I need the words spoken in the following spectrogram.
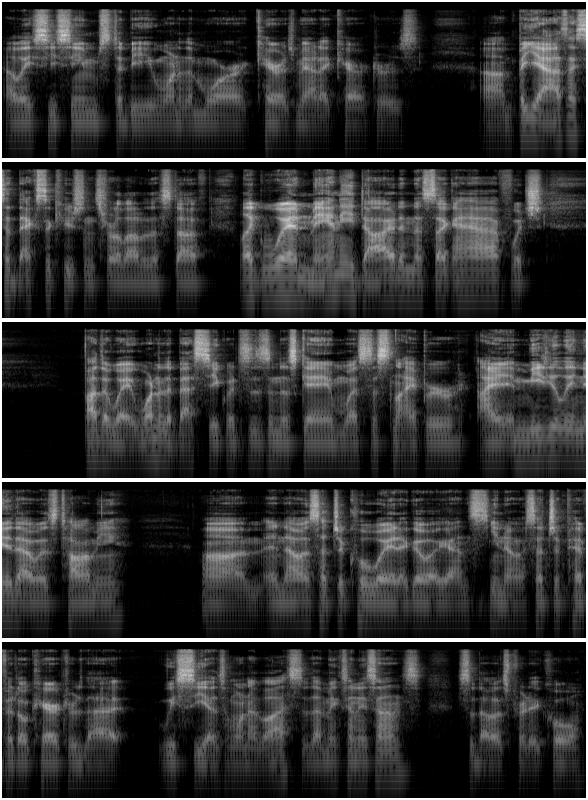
At least he seems to be one of the more charismatic characters. Um, but yeah, as I said, the executions for a lot of the stuff. Like when Manny died in the second half, which, by the way, one of the best sequences in this game was the sniper. I immediately knew that was Tommy. Um, and that was such a cool way to go against, you know, such a pivotal character that we see as one of us, if that makes any sense. So that was pretty cool.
